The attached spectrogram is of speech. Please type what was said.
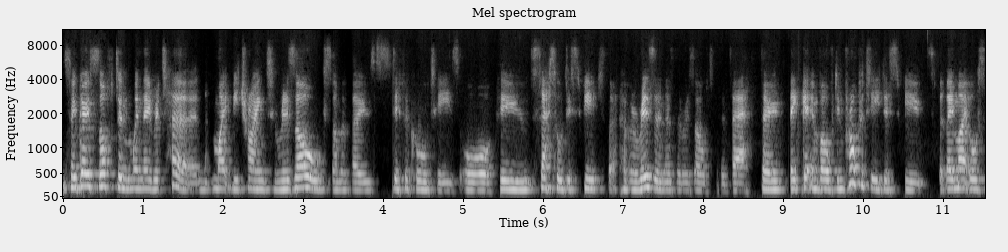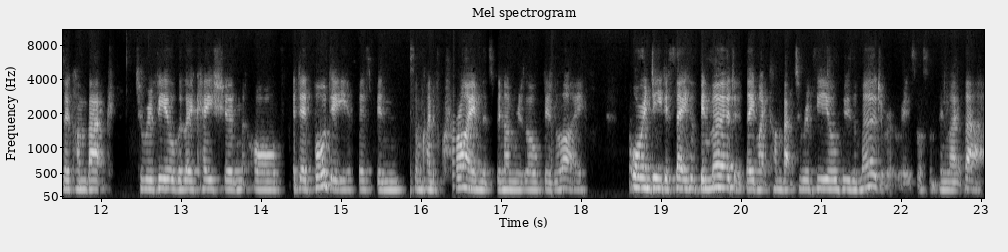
So ghosts often, when they return, might be trying to resolve some of those difficulties or to settle disputes that have arisen as a result of the death. So they get involved in property disputes, but they might also come back to reveal the location of a dead body if there's been some kind of crime that's been unresolved in life. Or indeed, if they have been murdered, they might come back to reveal who the murderer is or something like that.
